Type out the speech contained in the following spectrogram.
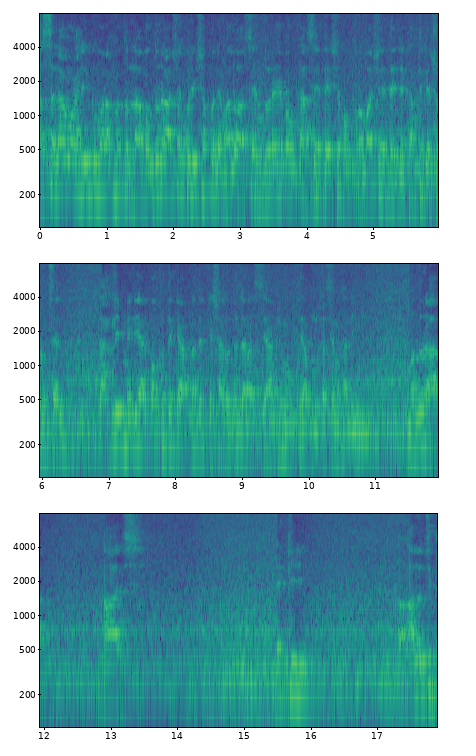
আসসালামু আলাইকুম রহমতুল্লাহ বন্ধুরা, আশা করি সকলে ভালো আছেন। দূরে এবং কাছে দেশ এবং প্রবাসে যে যেখান থেকে শুনছেন তাকলিম মিডিয়ার পক্ষ থেকে আপনাদেরকে স্বাগত জানাচ্ছি। আমি মুফতি আবুল কাসেম হালিমি। বন্ধুরা, আজ একটি আলোচিত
